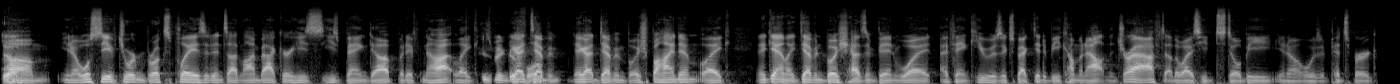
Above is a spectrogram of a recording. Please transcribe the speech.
Yeah. Um, you know, we'll see if Jordyn Brooks plays at inside linebacker. He's he's banged up, but if not, like he's been they got Devin they got Devin Bush behind him. Like and again, like Devin Bush hasn't been what I think he was expected to be coming out in the draft. Otherwise, he'd still be, you know, was it Pittsburgh,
